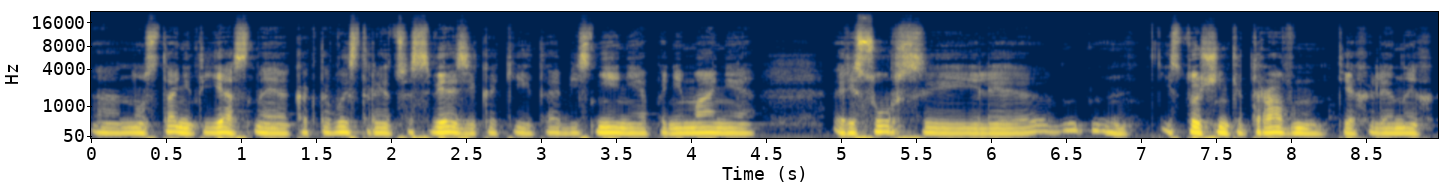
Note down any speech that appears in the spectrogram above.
э, ну, станет ясная, как-то выстроятся связи какие-то, объяснения, понимания, ресурсы или источники травм тех или иных,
